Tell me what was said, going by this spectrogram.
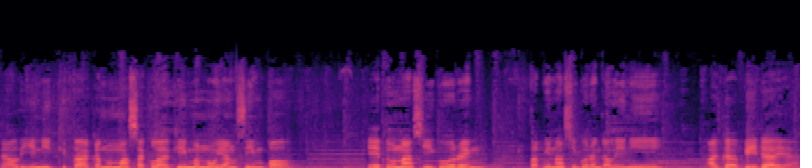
Kali ini kita akan memasak lagi menu yang simple, yaitu nasi goreng. Tapi nasi goreng kali ini agak beda ya.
